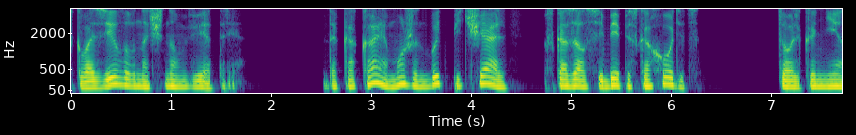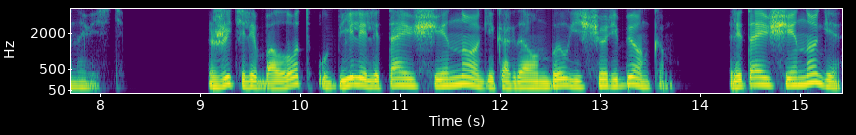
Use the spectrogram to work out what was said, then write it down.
сквозила в ночном ветре. «Да какая может быть печаль?» — сказал себе пескоходец. «Только ненависть». жители болот убили летающие ноги, когда он был еще ребенком. Летающие ноги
